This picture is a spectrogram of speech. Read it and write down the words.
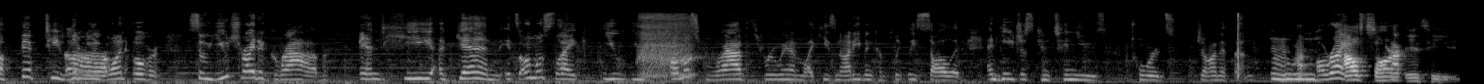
A 15, literally Ah. one over. So you try to grab, and he again, it's almost like you you almost grab through him like he's not even completely solid, and he just continues towards Jonathan. Mhm. All right. How far that- is he?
